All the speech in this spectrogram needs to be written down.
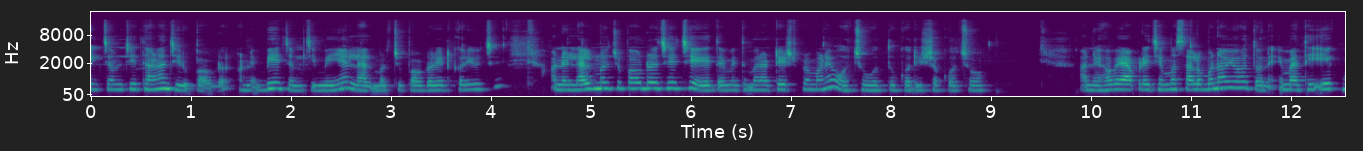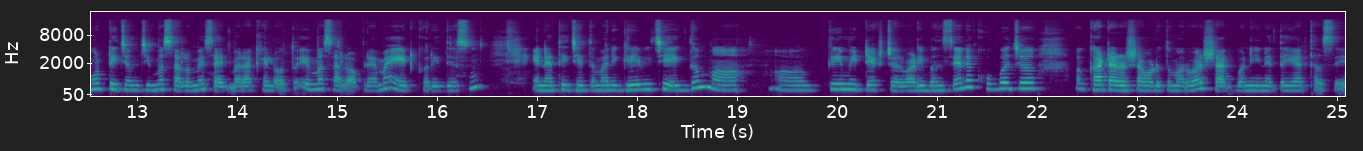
એક ચમચી ધાણા જીરું પાવડર અને બે ચમચી મેં અહીંયા લાલ મરચું પાવડર એડ કર્યું છે. અને લાલ મરચું પાવડર જે છે એ તમે તમારા ટેસ્ટ પ્રમાણે ઓછું વધતું કરી શકો છો. અને હવે આપણે જે મસાલો બનાવ્યો હતો ને એમાંથી એક મોટી ચમચી મસાલો મેં સાઈડમાં રાખેલો હતો. એ મસાલો આપણે એમાં એડ કરી દઈશું એનાથી જે તમારી ગ્રેવી છે એકદમ ક્રીમી ટેક્સચરવાળી બનશે અને ખૂબ જ ઘાટા રસાવાળું તમારું આ શાક બનીને તૈયાર થશે.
